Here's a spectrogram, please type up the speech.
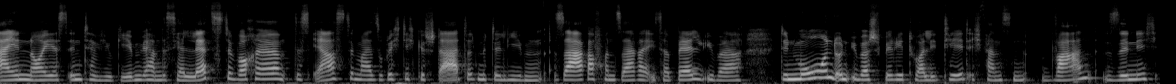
ein neues Interview geben. Wir haben das ja letzte Woche das erste Mal so richtig gestartet mit der lieben Sarah von Sarah Isabel über den Mond und über Spiritualität. Ich fand es ein wahnsinnig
